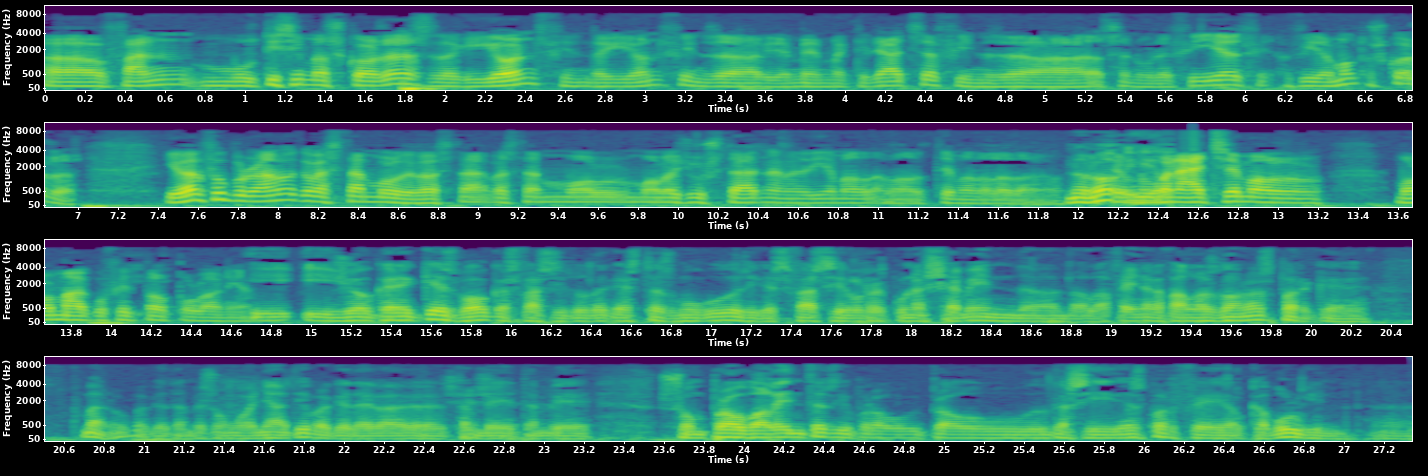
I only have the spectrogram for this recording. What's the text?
eh, fan moltíssimes coses, de guions, fins, de guions fins a, evidentment, maquillatge, fins a escenografies, fi- en fi, a moltes coses. I van fer un programa que va estar molt bé, va estar, va estar molt, molt ajustat, anem a dir, amb el, amb el tema de la dona. No, no, un el- homenatge molt, molt maco fet pel Polònia. I, I jo crec que és bo que es faci totes aquestes mogudes i que es faci el reconeixement de, de la feina que fan les dones perquè bueno, perquè també són guanyat i perquè eh, sí, també sí. també són prou valentes i prou, i prou decidides per fer el que vulguin. Eh,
